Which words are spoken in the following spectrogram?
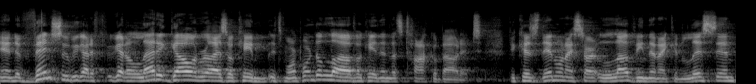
And eventually we gotta, we gotta let it go and realize, okay, it's more important to love. Okay, then let's talk about it. Because then when I start loving, then I can listen,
